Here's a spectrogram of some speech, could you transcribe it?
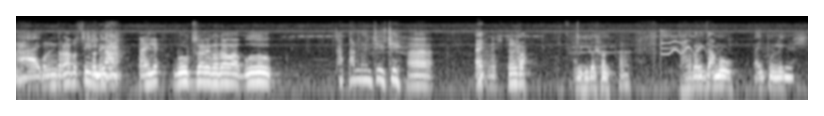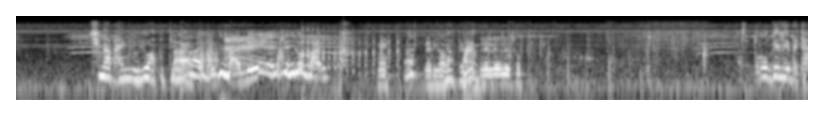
ভাই। কোনদিন ধরা পড়ছিস। তাইলে বুক চড়ে কথা বুক। ছাপ্পান্ন ইঞ্চি হ্যাঁ। আমি কি করি শোন। হ্যাঁ। ধার বাড়ি যাব তাই পুলিশ। চীনা বাহিনী হইলেও আপত্তি নাই। ভাই যদি বাইরে নে হ্যাঁ? রেডি হ হ্যাঁ, ready হ। লে লে লে সব অস্ত্র দিলে বেটা।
